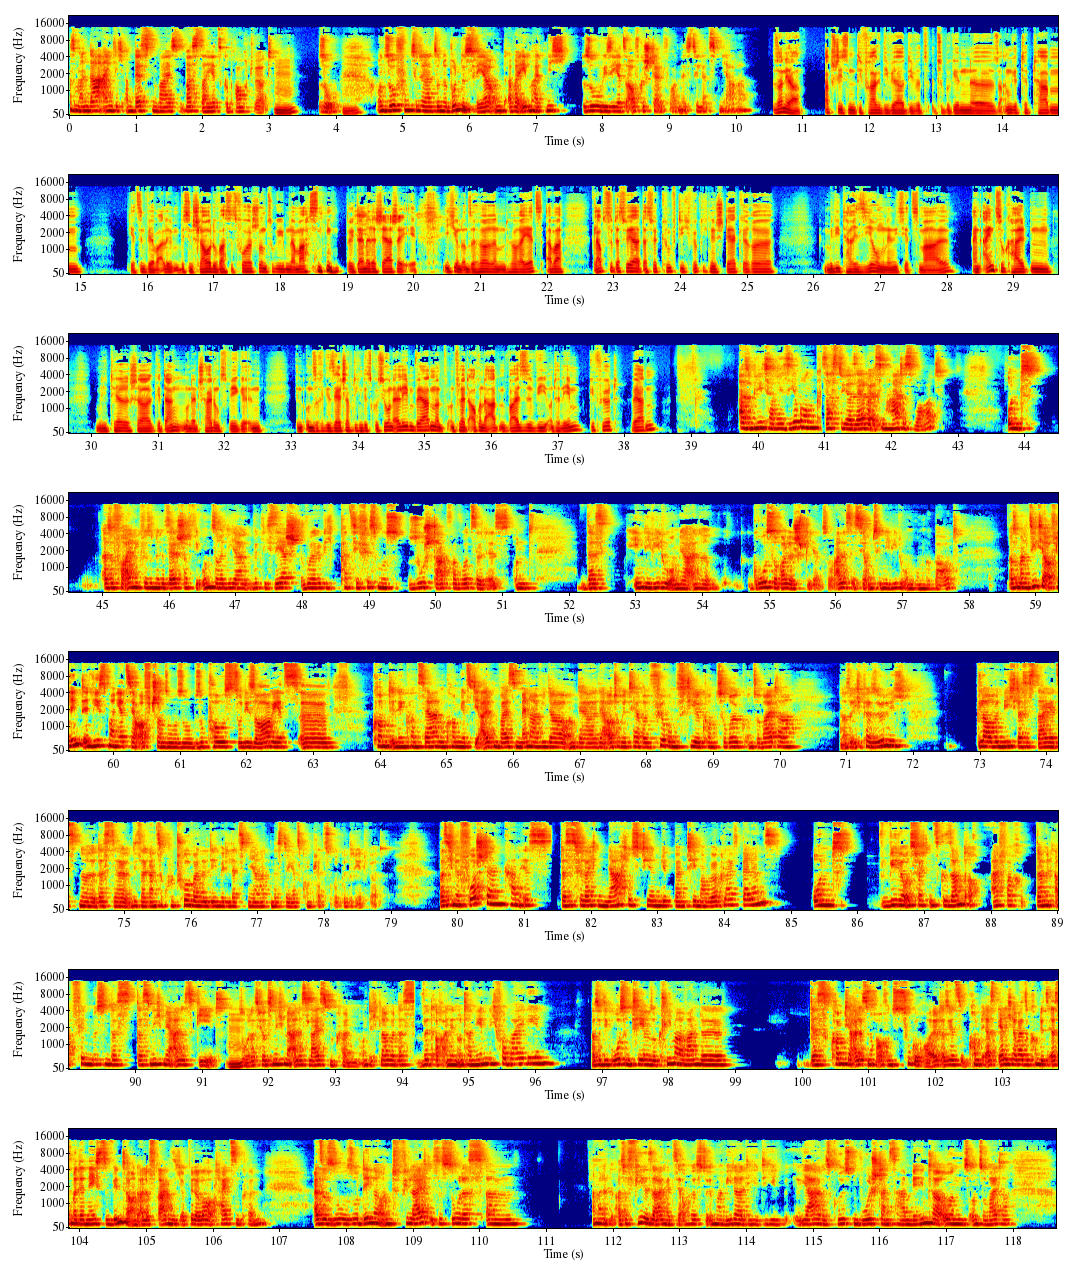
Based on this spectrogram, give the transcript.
dass man da eigentlich am besten weiß, was da jetzt gebraucht wird. Mhm. So. Mhm. Und so funktioniert halt so eine Bundeswehr und aber eben halt nicht so, wie sie jetzt aufgestellt worden ist die letzten Jahre. Sonja, abschließend die Frage, die wir, die wir zu Beginn äh, so angetippt haben. Jetzt sind wir aber alle ein bisschen schlauer. Du warst es vorher schon zugegebenermaßen durch deine Recherche. Ich und unsere Hörerinnen und Hörer jetzt. Aber Glaubst du, dass wir, dass wir künftig wirklich eine stärkere Militarisierung, nenne ich es jetzt mal, ein Einzug halten militärischer Gedanken und Entscheidungswege in, in unsere gesellschaftlichen Diskussionen erleben werden und, und vielleicht auch in der Art und Weise, wie Unternehmen geführt werden? Also Militarisierung, sagst du ja selber, ist ein hartes Wort. Und also vor allen Dingen für so eine Gesellschaft wie unsere, die ja wirklich sehr, wo ja wirklich Pazifismus so stark verwurzelt ist und das Individuum ja eine große Rolle spielt. So alles ist ja ums Individuum rumgebaut. Also man sieht ja auf LinkedIn liest man jetzt ja oft schon so so so Posts, so die Sorge jetzt äh, kommt in den Konzernen kommen jetzt die alten weißen Männer wieder und der der autoritäre Führungsstil kommt zurück und so weiter. Also ich persönlich glaube nicht, dass es da jetzt eine, dass der dieser ganze Kulturwandel, den wir die letzten Jahre hatten, dass der jetzt komplett zurückgedreht wird. Was ich mir vorstellen kann, ist, dass es vielleicht ein Nachjustieren gibt beim Thema Work-Life-Balance und wie wir uns vielleicht insgesamt auch einfach damit abfinden müssen, dass das nicht mehr alles geht, mhm. so dass wir uns nicht mehr alles leisten können. Und ich glaube, das wird auch an den Unternehmen nicht vorbeigehen. Also die großen Themen, so Klimawandel, das kommt ja alles noch auf uns zugerollt. Also jetzt kommt erst, ehrlicherweise kommt jetzt erstmal der nächste Winter und alle fragen sich, ob wir da überhaupt heizen können. Also so, so Dinge. Und vielleicht ist es so, dass, ähm, also viele sagen jetzt ja auch, hörst du immer wieder, die, die Jahre des größten Wohlstands haben wir hinter uns und so weiter.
